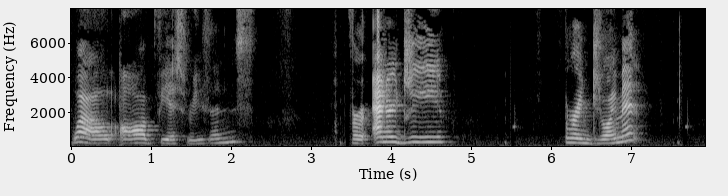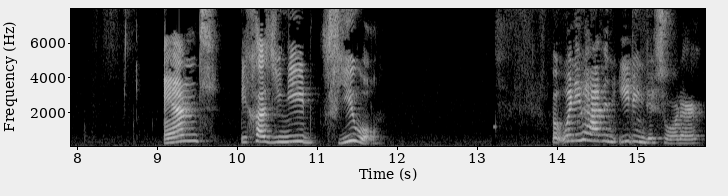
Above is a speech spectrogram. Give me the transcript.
Well, obvious reasons for energy, for enjoyment, and because you need fuel. But when you have an eating disorder,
